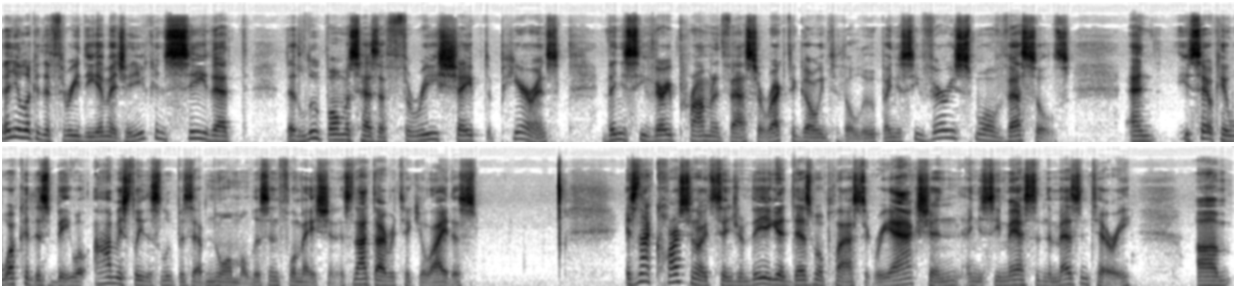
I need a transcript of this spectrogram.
Then you look at the 3D image, and you can see that that loop almost has a three-shaped appearance. Then you see very prominent vasa recta going to the loop, and you see very small vessels. And you say, okay, what could this be? Well, obviously, this loop is abnormal, this inflammation. It's not diverticulitis. It's not carcinoid syndrome. There you get a desmoplastic reaction, and you see mass in the mesentery. Um,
